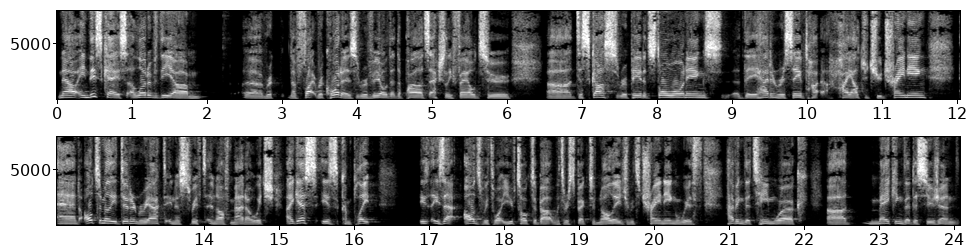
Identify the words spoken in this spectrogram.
Now, in this case, a lot of the um, uh, rec- the flight recorders revealed that the pilots actually failed to uh, discuss repeated stall warnings. They hadn't received high, high, altitude training and ultimately didn't react in a swift enough manner, which I guess is complete. Is, is at odds with what you've talked about with respect to knowledge, with training, with having the teamwork, uh, making the decision,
